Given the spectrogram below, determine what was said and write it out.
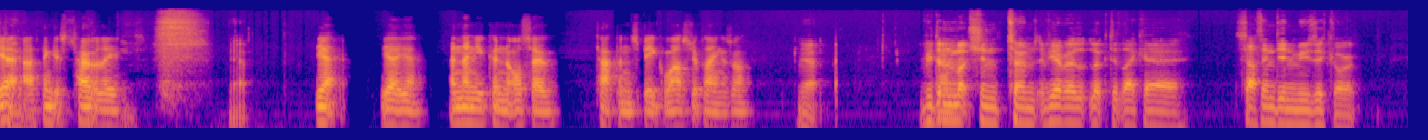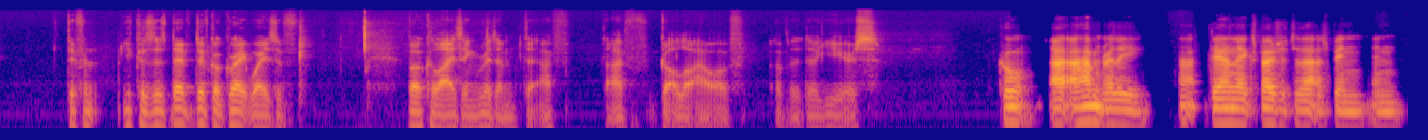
Yeah, I think it's totally. Yeah. Yeah, yeah, yeah. And then you can also tap and speak whilst you're playing as well. Yeah. Have you done Um, much in terms? Have you ever looked at like uh, South Indian music or different? Because they've they've got great ways of vocalizing rhythm that I've that I've got a lot out of over the years. Cool. I, I haven't really. Uh, the only exposure to that has been in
